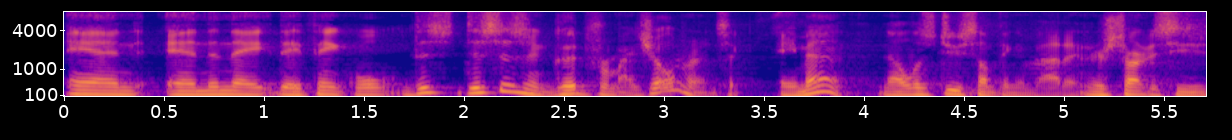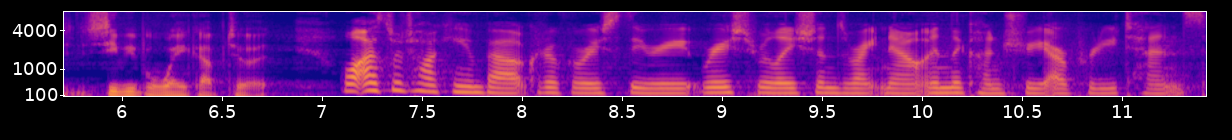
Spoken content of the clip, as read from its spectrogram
And and then they they think, well, this this isn't good for my children. It's like, amen. Now let's do something about it. And they're starting to see see people wake up to it. Well, as we're talking about critical race theory, race relations right now in the country are pretty tense.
